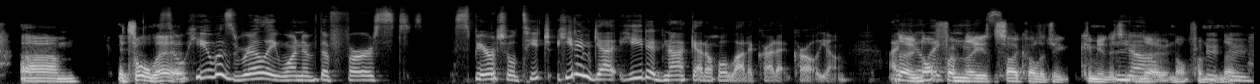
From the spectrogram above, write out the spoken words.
um, it's all there. So he was really one of the first spiritual teachers. He didn't get. He did not get a whole lot of credit, Carl Jung. I no, not like from the psychology community. No, no not from Mm-mm. no.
